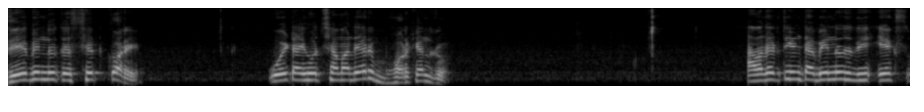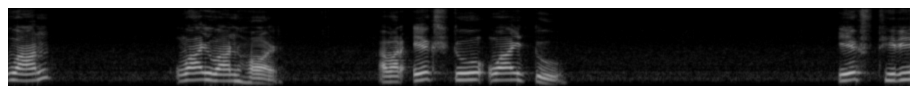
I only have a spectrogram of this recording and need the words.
যে বিন্দুতে ছেদ করে, ওইটাই হচ্ছে আমাদের ভর কেন্দ্র। আমাদের তিনটা বিন্দু যদি এক্স ওয়ান, ওয়াই ওয়ান হয়, আবার X two, Y two, X three,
